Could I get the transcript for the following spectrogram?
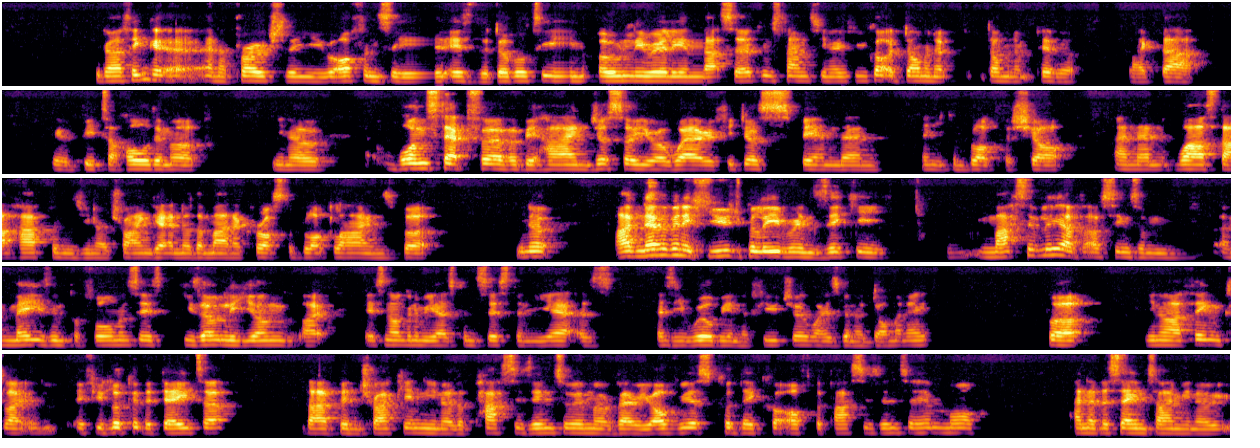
You know, I think uh, an approach that you often see is the double team only really in that circumstance. You know, if you've got a dominant dominant pivot like that, it would be to hold him up, you know, one step further behind, just so you're aware if he does spin, then then you can block the shot. And then whilst that happens, you know, try and get another man across the block lines. But you know, I've never been a huge believer in Zicky massively. I've, I've seen some amazing performances. He's only young, like it's not going to be as consistent yet as as he will be in the future, where he's going to dominate. But you know, I think like if you look at the data that I've been tracking, you know, the passes into him are very obvious. Could they cut off the passes into him more? And at the same time, you know,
